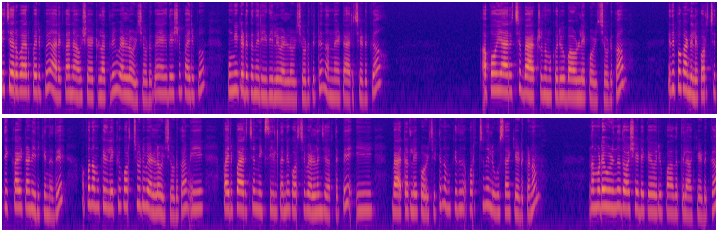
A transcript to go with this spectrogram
ഈ ചെറുപയർ പരിപ്പ് അരക്കാൻ ആവശ്യമായിട്ടുള്ള അത്രയും വെള്ളം ഒഴിച്ചു കൊടുക്കുക. ഏകദേശം പരിപ്പ് മുങ്ങിക്കെടുക്കുന്ന രീതിയിൽ വെള്ളം ഒഴിച്ചു കൊടുത്തിട്ട് നന്നായിട്ട് അരച്ചെടുക്കുക. അപ്പോൾ ഈ അരച്ച ബാറ്റർ നമുക്കൊരു ബൗളിലേക്ക് ഒഴിച്ചു കൊടുക്കാം. ഇതിപ്പോൾ കണ്ടില്ലേ കുറച്ച് തിക്കായിട്ടാണ് ഇരിക്കുന്നത്. അപ്പോൾ നമുക്കിതിലേക്ക് കുറച്ചുകൂടി വെള്ളം ഒഴിച്ചു കൊടുക്കാം. ഈ പരിപ്പ് അരച്ച മിക്സിയിൽ തന്നെ കുറച്ച് വെള്ളം ചേർത്തിട്ട് ഈ ബാറ്ററിലേക്ക് ഒഴിച്ചിട്ട് നമുക്കിത് കുറച്ചൊന്ന് ലൂസാക്കി എടുക്കണം. നമ്മുടെ ഉഴുന്ന് ദോശയുടെയൊക്കെ ഒരു പാകത്തിലാക്കി എടുക്കുക.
